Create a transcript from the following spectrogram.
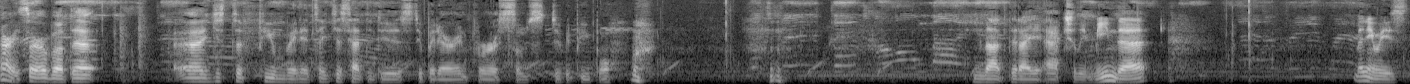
Alright, sorry about that. Uh, just a few minutes. I just had to do this stupid errand for some stupid people. Not that I actually mean that. Anyways,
